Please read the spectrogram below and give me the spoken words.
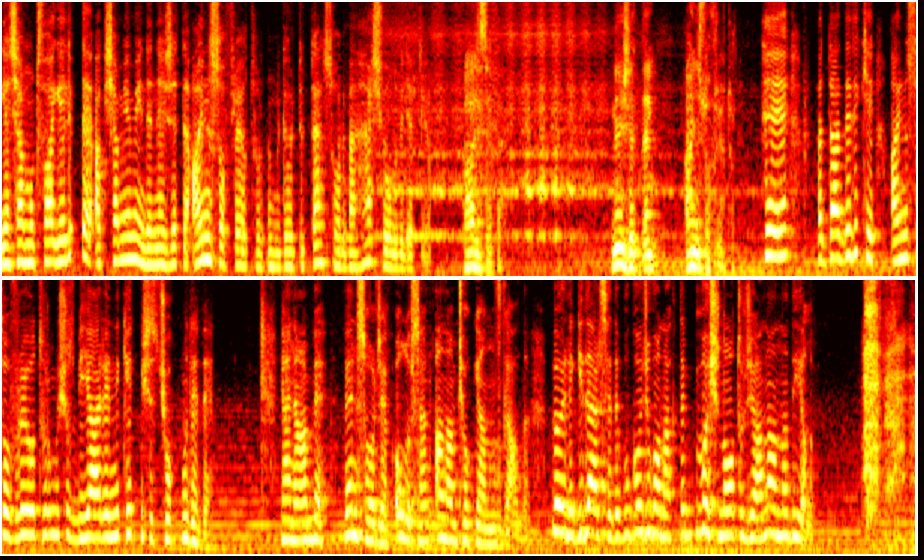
geçen mutfağa gelip de akşam yemeğinde Necdet'le aynı sofraya oturduğunu gördükten sonra ben her şey olabilir diyor. Halis Efe. Necdet'ten aynı sofraya oturdu. He, hatta dedi ki aynı sofraya oturmuşuz, bir yarenlik etmişiz çok mu dedi. Yani abi beni soracak olursan anam çok yalnız kaldı. Böyle giderse de bu koca konakta bir başına oturacağını anladıyalım. Ah be ana.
